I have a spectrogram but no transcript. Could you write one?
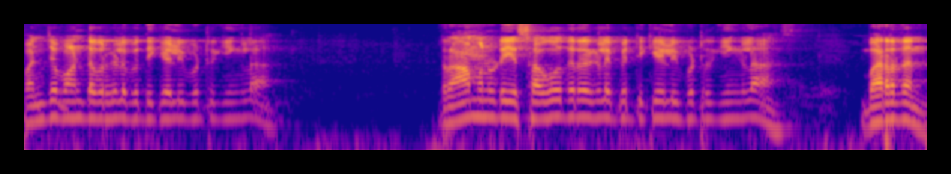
பஞ்சபாண்டவர்களை பத்தி கேள்விப்பட்டிருக்கீங்களா? ராமனுடைய சகோதரர்களை பற்றி கேள்விப்பட்டிருக்கீங்களா? பரதன்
